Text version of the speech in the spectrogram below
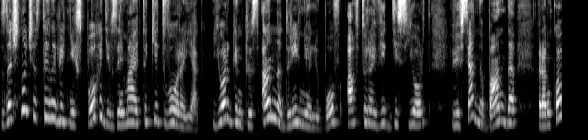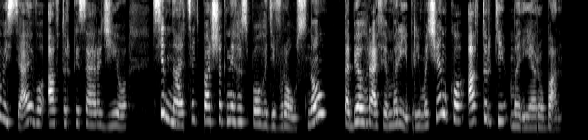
Значну частину літніх спогадів займають такі твори, як Йорген плюс Анна дорівнює любов автора Вік Дісьйорд, Вівсяна банда, Ранкове сяйво авторки Сара Джіо, 17 перша книга спогадів Роу Сноу та біографія Марії Приймаченко авторки Марія Робан.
